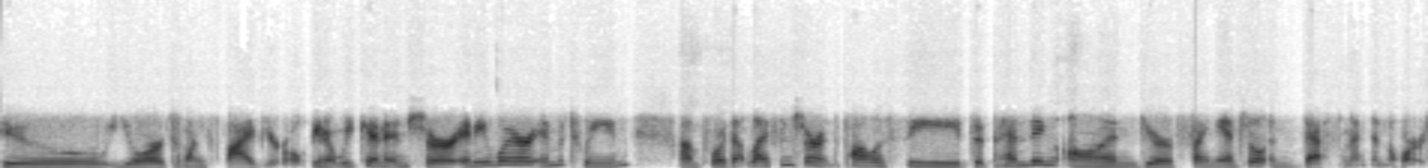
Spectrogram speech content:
to your 25 year old. You know, we can insure anywhere in between um, for that life insurance policy, depending on your financial investment in the horse.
